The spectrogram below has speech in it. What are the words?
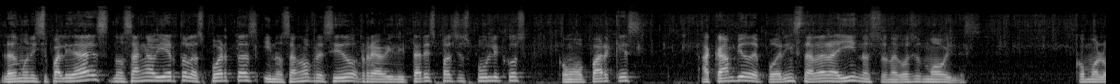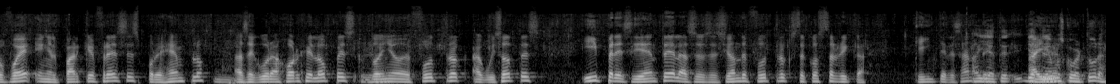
las municipalidades nos han abierto las puertas y nos han ofrecido rehabilitar espacios públicos como parques a cambio de poder instalar ahí nuestros negocios móviles. Como lo fue en el Parque Freses, por ejemplo, asegura Jorge López, dueño de Food Truck Aguizotes y presidente de la Asociación de Food Trucks de Costa Rica. Qué interesante. Ah, ya, te- ya hay, tenemos cobertura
